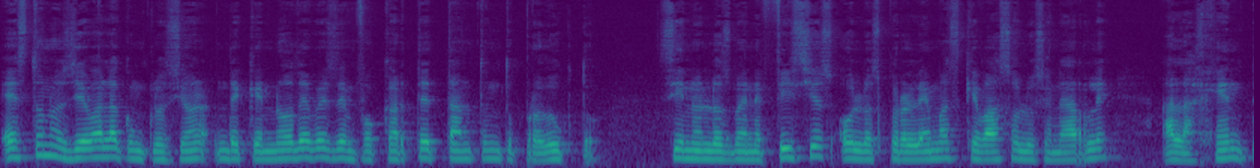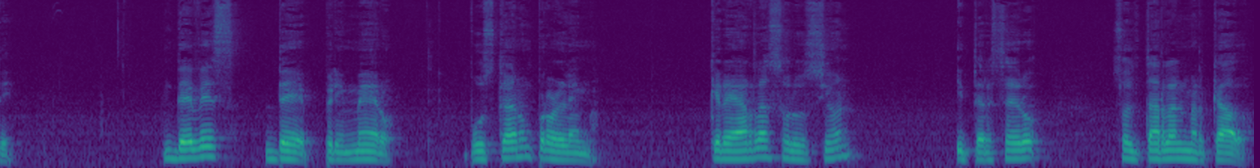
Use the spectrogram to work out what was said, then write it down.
Esto nos lleva a la conclusión de que no debes de enfocarte tanto en tu producto, sino en los beneficios o los problemas que va a solucionarle a la gente. Debes de, primero, buscar un problema, crear la solución y tercero, soltarla al mercado.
